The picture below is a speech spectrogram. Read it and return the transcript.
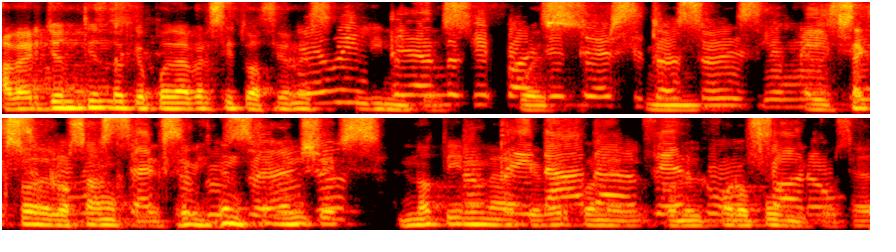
A ver, yo entiendo que puede haber situaciones Eu entendo límites, que pode pues mm, situações el sexo de los o ángeles, sexo dos evidentemente, anjos, no tiene não nada tem que ver con nada a el, con ver el com foro o público. O sea,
